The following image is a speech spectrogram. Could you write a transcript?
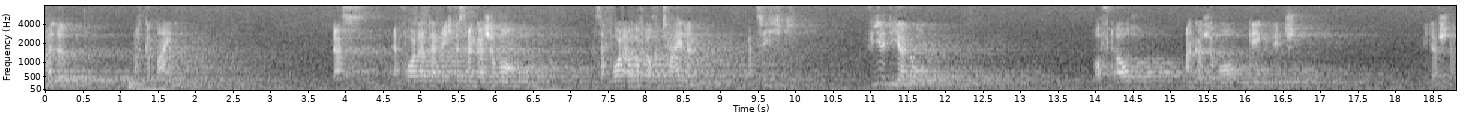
alle, nach Gemeinwohl. Das erfordert dann echtes Engagement. Das erfordert oft auch Teilen, Verzicht, viel Dialog, oft auch Engagement gegen den Strom, Widerstand.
